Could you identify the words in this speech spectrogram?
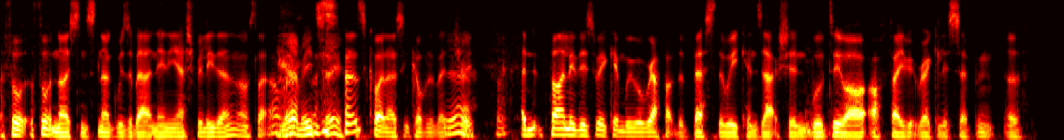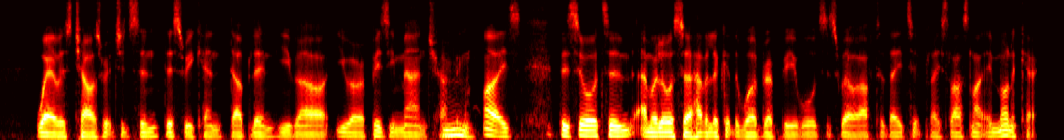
I thought I thought nice and snug was about Niniashvili then. I was like, oh yeah, me too. That's quite nice and complimentary. Yeah. And finally, this weekend we will wrap up the best of the weekend's action. We'll do our, our favourite regular segment of where was Charles Richardson this weekend? Dublin. You are you are a busy man travelling mm. wise this autumn, and we'll also have a look at the World Rugby Awards as well after they took place last night in Monaco.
